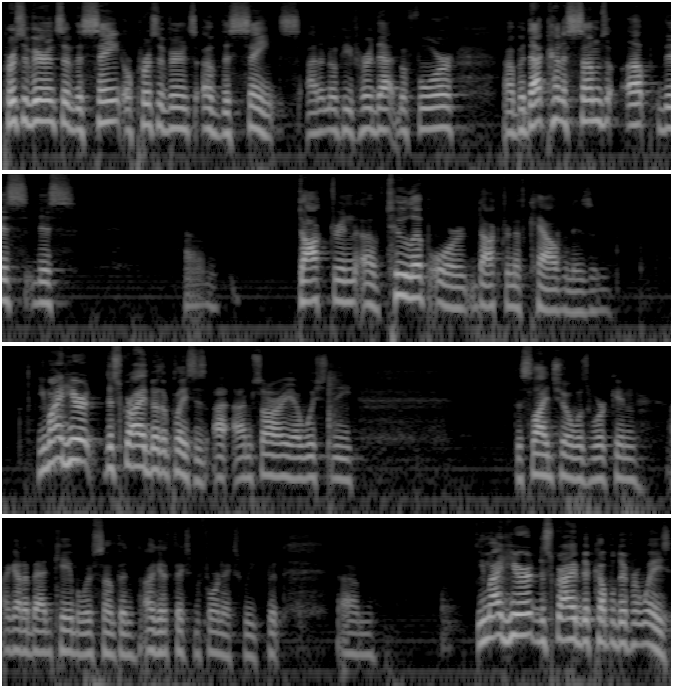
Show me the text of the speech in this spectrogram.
Perseverance of the saint or perseverance of the saints. I don't know if you've heard that before, uh, but that kind of sums up this, this um, doctrine of tulip or doctrine of Calvinism. You might hear it described other places. I, am sorry, I wish the, the slideshow was working. I got a bad cable or something. I'll get it fixed before next week. But um, you might hear it described a couple different ways.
